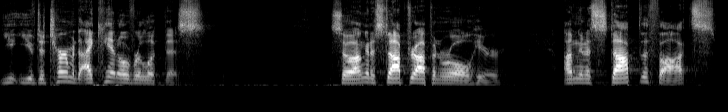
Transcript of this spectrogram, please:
You, you've determined, I can't overlook this. So I'm going to stop, drop, and roll here. I'm going to stop the thoughts.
